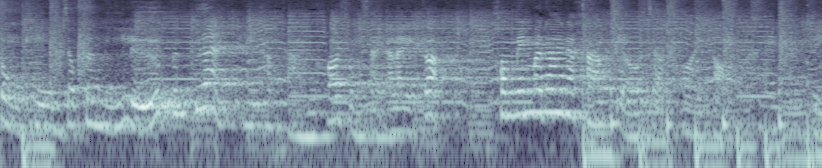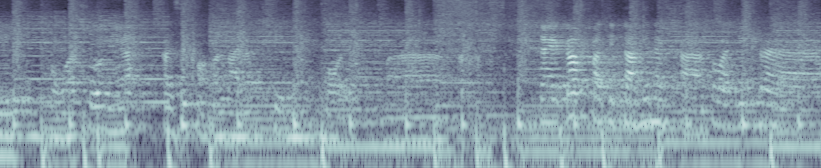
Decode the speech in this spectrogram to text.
ส่งเคลมเจ้าเครื่องนี้หรือเพื่อนๆมีคำถามหรือข้อสงสัยอะไรก็คอมเมนต์มาได้นะครับ เดี๋ยวจะคอยตอบ ช่วงนี้การซื้อของออนไลน์แล้วเคลมบ่อยมากแต่ก็ฝากติดตามด้วยนะคะสวัสดีครับ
